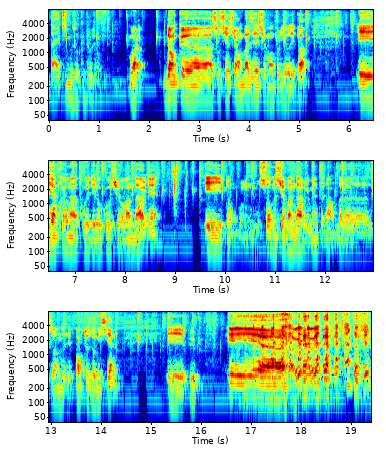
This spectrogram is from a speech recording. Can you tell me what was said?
bah, qui nous occupe aujourd'hui. Voilà. Donc, euh, association basée sur Montpellier au départ. Et après, on a trouvé des locaux sur Vandargue. Et donc, nous sommes sur Vandargue maintenant, dans la zone des portes domiciennes. Et pub. Et, euh, Tout à fait.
